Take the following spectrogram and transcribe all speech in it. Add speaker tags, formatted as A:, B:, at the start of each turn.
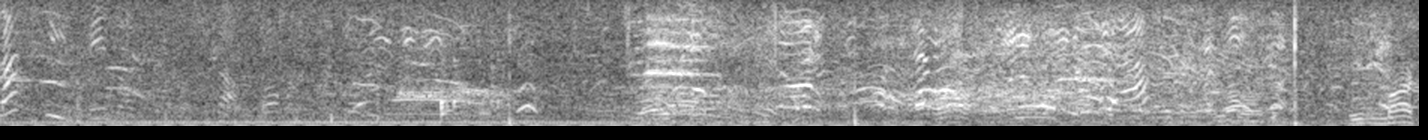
A: actually been on that.
B: Even Mark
